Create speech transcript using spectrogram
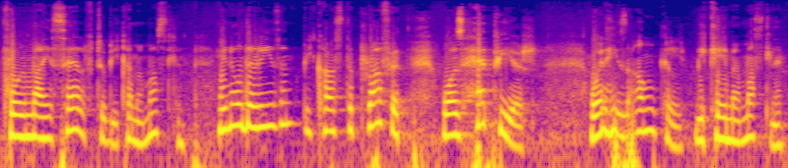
for myself to become a Muslim. You know the reason? Because the Prophet was happier when his uncle became a Muslim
